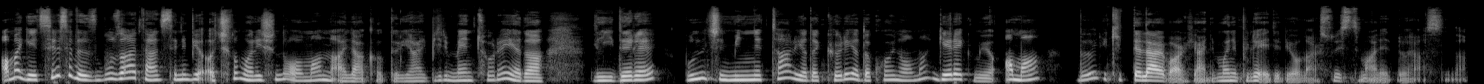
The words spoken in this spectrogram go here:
Ama getirirse de bu zaten senin bir açılım arayışında olmanla alakalıdır. Yani bir mentore ya da lidere bunun için minnettar ya da köle ya da koyun olman gerekmiyor. Ama böyle kitleler var yani manipüle ediliyorlar, suistimal ediliyorlar aslında.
